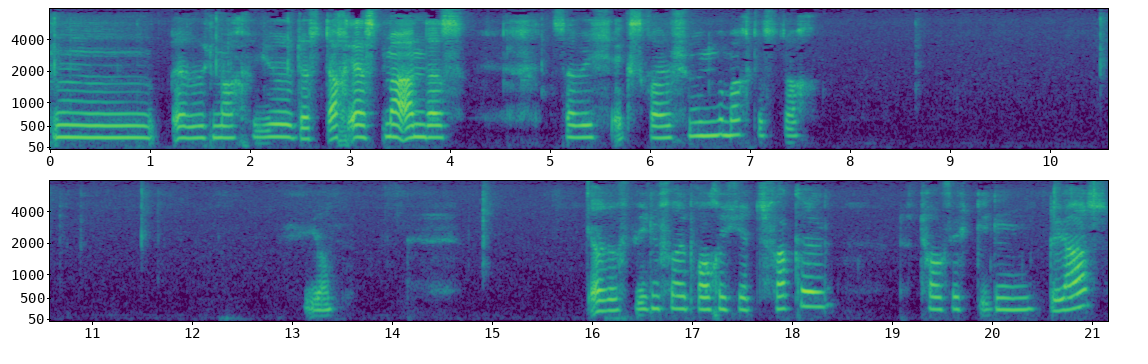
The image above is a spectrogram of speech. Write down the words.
Hm, also ich mache hier das Dach erstmal anders. Das habe ich extra schön gemacht, das Dach. Hier. Also auf jeden Fall brauche ich jetzt Fackeln. Das tausche ich gegen Glas.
